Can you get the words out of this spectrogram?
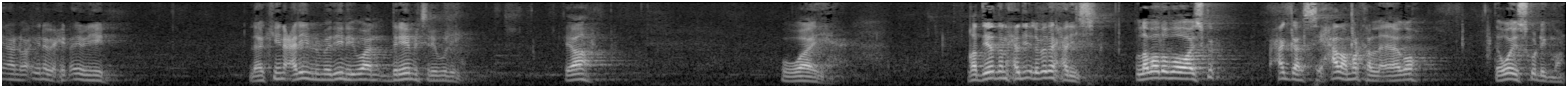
inaan inay wax dheer yihiin. Laakin cali ibnu madini waan dareemi jiray bu lehi ya? Waay. Qadiyadan xadi labadan xadiis. Labaduba waa isku xagga sixada marka la eego dee way isku dhigmaan.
